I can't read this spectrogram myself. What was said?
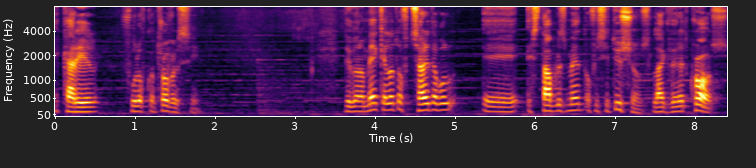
a career full of controversy. They're going to make a lot of charitable uh, establishment of institutions like the Red Cross.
